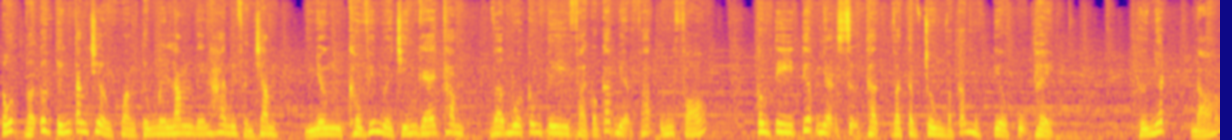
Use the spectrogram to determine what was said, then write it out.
tốt và ước tính tăng trưởng khoảng từ 15 đến 20%, nhưng COVID-19 ghé thăm và buộc công ty phải có các biện pháp ứng phó. Công ty tiếp nhận sự thật và tập trung vào các mục tiêu cụ thể. Thứ nhất, đó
